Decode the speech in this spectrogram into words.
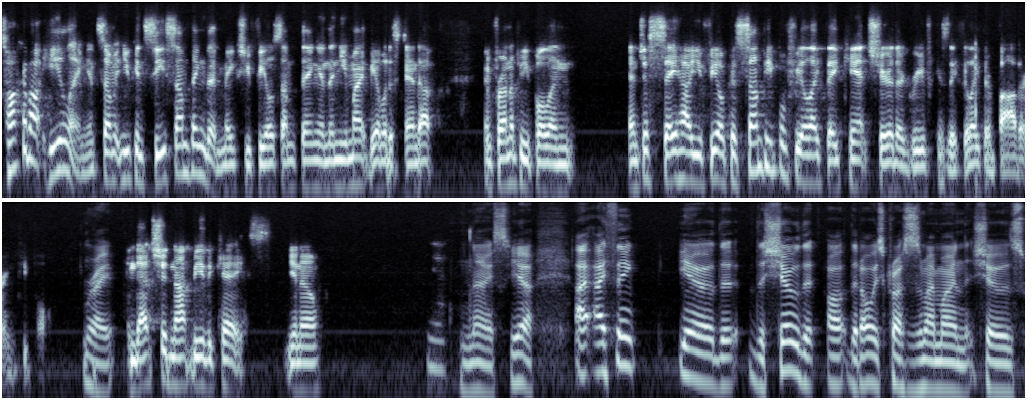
talk about healing and so you can see something that makes you feel something and then you might be able to stand up in front of people and and just say how you feel because some people feel like they can't share their grief because they feel like they're bothering people Right. and that should not be the case you know yeah Nice. Yeah. I, I think you know the the show that uh, that always crosses my mind that shows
